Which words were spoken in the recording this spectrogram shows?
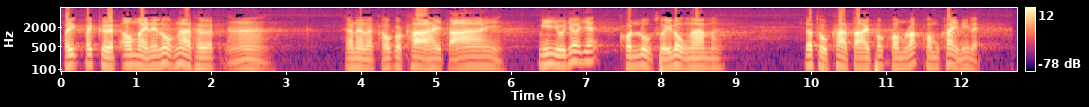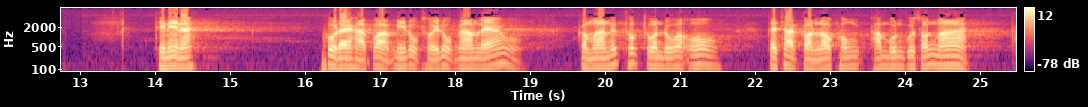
ไปไปเกิดเอาใหม่ในโลกหน้าเถิดอ่าอันนั้นนะเขาก็ฆ่าให้ตาย มีอยู่เยอะแยะ คนรูปสวยโลกงามมาแล้วถูกฆ่าตายเพราะความรักความใคร่นี่แหละ ทีนี้นะ ผู้ใดหากว่ามีรูปสวยรูปงามแล้ว ก็มานึกทบทวนดูว่า โอ้ แต่ชาติก่อนเราคงทำบุญกุศลมาท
